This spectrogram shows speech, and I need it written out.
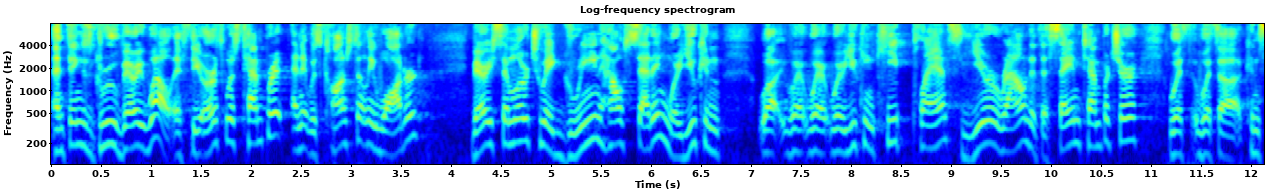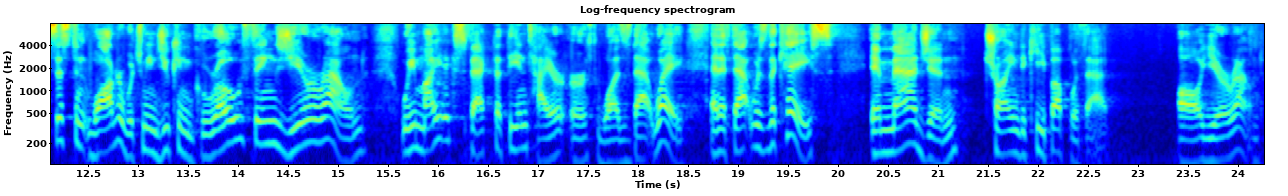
And things grew very well. If the earth was temperate and it was constantly watered very similar to a greenhouse setting where you can where, where, where, you can keep plants year round at the same temperature with, with a consistent water, which means you can grow things year round, we might expect that the entire earth was that way. And if that was the case, imagine trying to keep up with that all year round.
